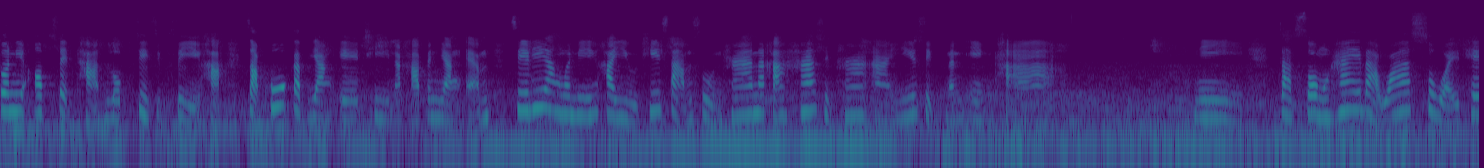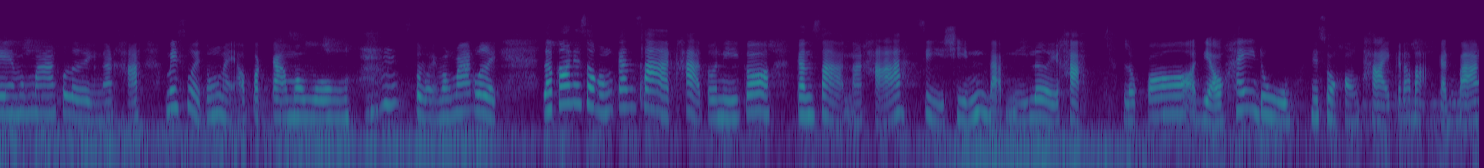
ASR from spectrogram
ตัวนี้ออฟเซ็ตค่ะลบ 44 ค่ะ จับคู่กับยาง AT นะคะ เป็นยางแอม ซีรีส์ยางวันนี้ค่ะอยู่ที่ 305 นะคะ 55 R 20 นั่นเองค่ะ นี่จัดทรงให้แบบว่าสวยเท่มากๆเลยนะคะ ไม่สวยตรงไหนเอาปากกามาวง สวยมากๆเลย แล้วก็ในส่วนของกันศาสตร์ค่ะ ตัวนี้ก็กันศาสตร์นะคะ 4 ชิ้นแบบนี้เลยค่ะ แล้วก็เดี๋ยวให้ดูในส่วนของท้ายกระบะกันบ้าง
